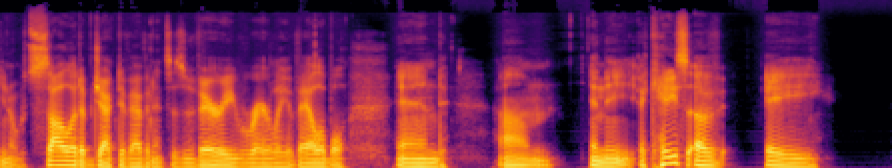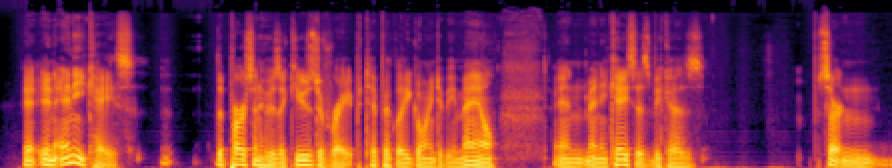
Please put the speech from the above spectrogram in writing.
You know, solid objective evidence is very rarely available. And um, in the a case of a, in any case, the person who is accused of rape, typically going to be male in many cases because certain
